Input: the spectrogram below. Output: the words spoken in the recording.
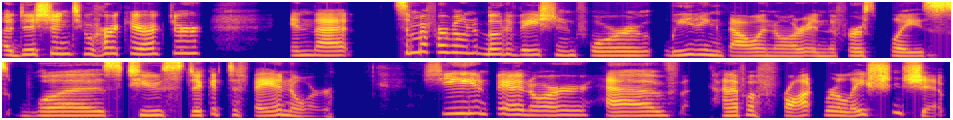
addition to her character in that some of her motivation for leaving Valinor in the first place was to stick it to Feanor. She and Feanor have kind of a fraught relationship.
